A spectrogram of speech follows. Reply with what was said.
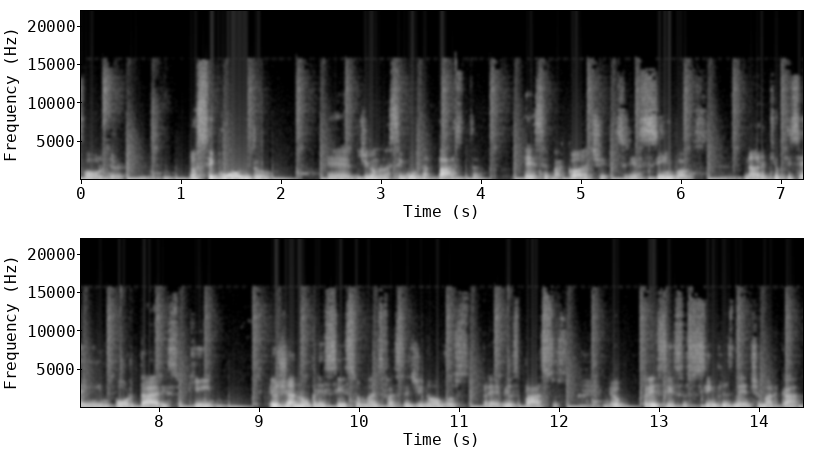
Folder. No segundo, é, digamos, na segunda pasta desse pacote, seria Symbols. Na hora que eu quiser importar isso aqui, eu já não preciso mais fazer de novos prévios passos. Eu preciso simplesmente marcar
